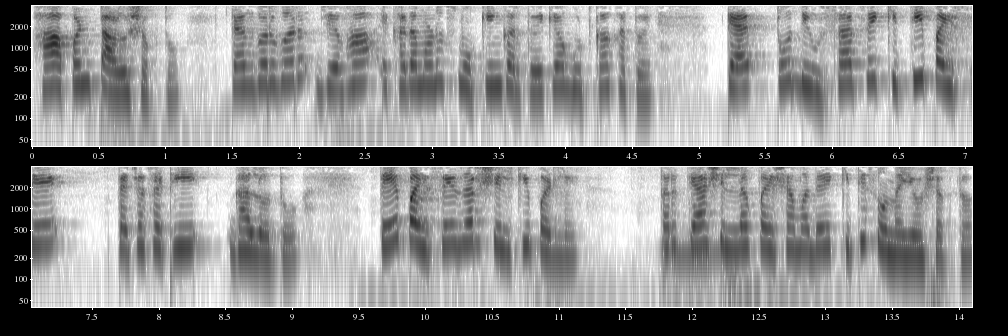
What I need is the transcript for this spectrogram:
हा आपण टाळू शकतो. त्याचबरोबर जेव्हा एखादा माणूस स्मोकिंग करतोय किंवा गुटखा खातोय त्या तो दिवसाचे किती पैसे त्याच्यासाठी घालवतो? ते पैसे जर शिल्की पडले तर त्या शिल्लक पैशामध्ये किती सोनं येऊ शकतं?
